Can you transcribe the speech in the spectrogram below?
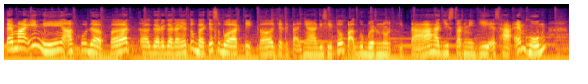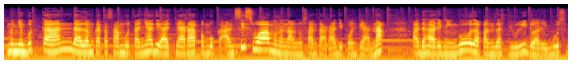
tema ini aku dapat uh, gara-garanya tuh baca sebuah artikel ceritanya. Di situ Pak Gubernur kita Haji Starmiji SHM Hum menyebutkan dalam kata sambutannya di acara pembukaan siswa mengenal Nusantara di Pontianak pada hari Minggu 18 Juli 2019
